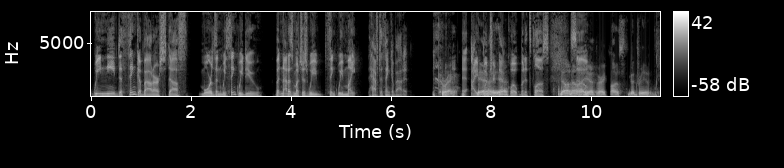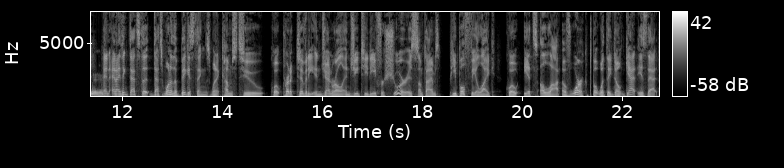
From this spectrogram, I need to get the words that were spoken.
We need to think about our stuff more than we think we do, but not as much as we think we might have to think about it. Correct. I yeah, butchered yeah. that quote, but it's close. No, no, so, you're very close. Good for you. Yeah. And and I think that's the that's one of the biggest things when it comes to quote productivity in general and GTD for sure is sometimes people feel like quote it's a lot of work, but what they don't get is that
